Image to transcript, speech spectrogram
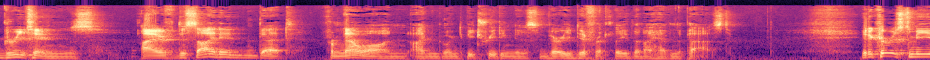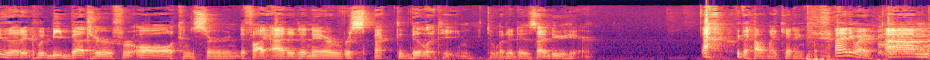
Greetings. I've decided that from now on I'm going to be treating this very differently than I have in the past. It occurs to me that it would be better for all concerned if I added an air of respectability to what it is I do here. Who the hell am I kidding? Anyway, um.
